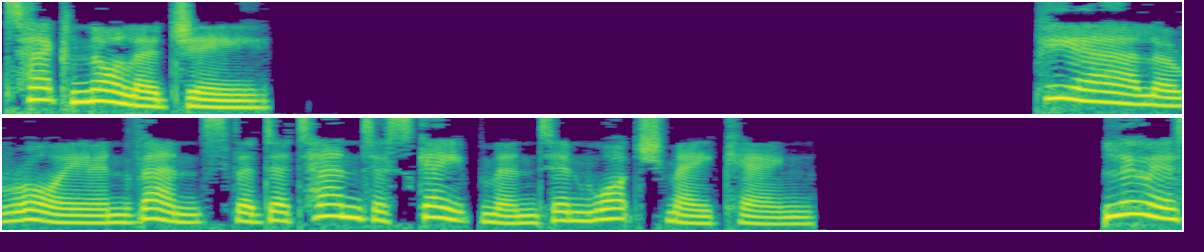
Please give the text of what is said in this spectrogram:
Technology. Pierre Leroy invents the detent escapement in watchmaking. Louis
